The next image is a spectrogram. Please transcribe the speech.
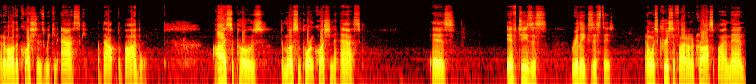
Out of all the questions we can ask about the Bible, I suppose the most important question to ask is if Jesus really existed and was crucified on a cross by a man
